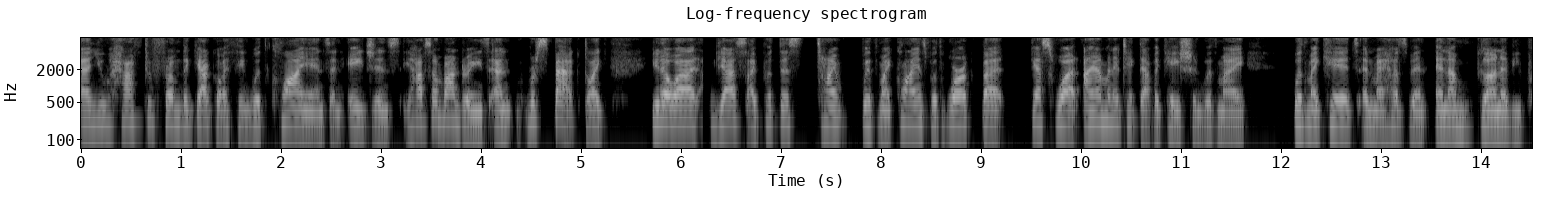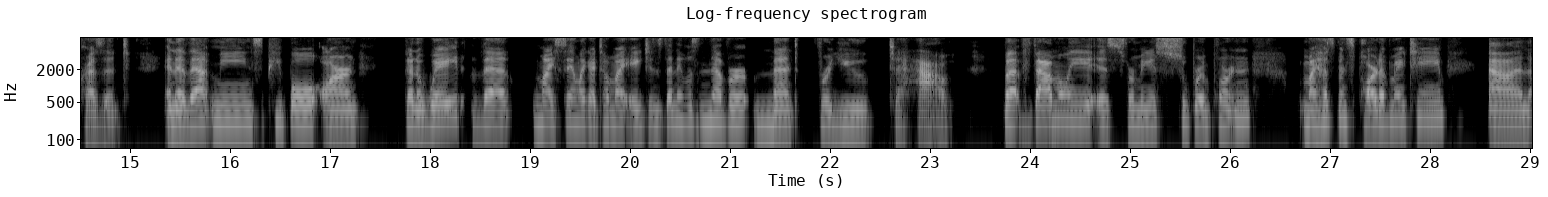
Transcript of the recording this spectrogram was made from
And you have to, from the get go, I think, with clients and agents, you have some boundaries and respect. Like, you know what? Yes, I put this time with my clients with work, but guess what? I am going to take that vacation with my with my kids and my husband and I'm going to be present. And if that means people aren't going to wait, then my saying, like I tell my agents, then it was never meant for you to have. But mm-hmm. family is for me is super important. My husband's part of my team, and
